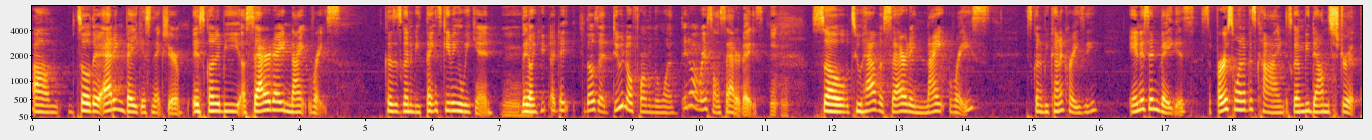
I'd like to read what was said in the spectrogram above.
um, so they're adding Vegas next year. It's going to be a Saturday night race because it's going to be Thanksgiving weekend. Mhm. They don't. They, for those that do know Formula One, they don't race on Saturdays. Mm-mm. So to have a Saturday night race, it's going to be kind of crazy, and it's in Vegas. It's the first one of its kind. It's going to be down the strip,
